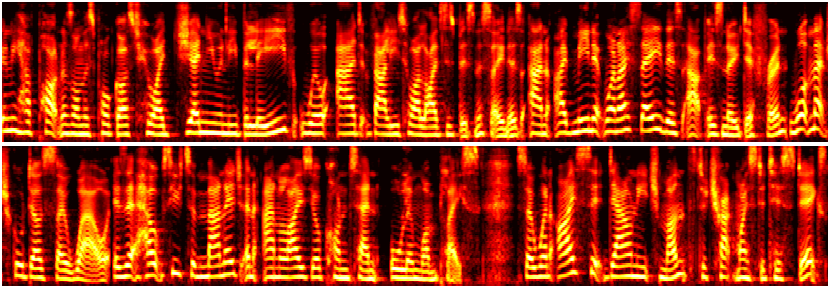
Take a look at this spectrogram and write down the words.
only have partners on this podcast who I genuinely believe will add value to our lives as business owners. And I mean it when I say this app is no different. What Metricool does so well is it helps you to manage and analyze your content all in one place. So when I sit down each month to track my statistics,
